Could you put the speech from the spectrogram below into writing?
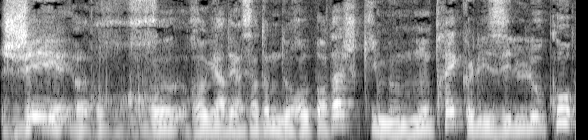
j'ai regardé un certain nombre de reportages qui me montraient que les élus locaux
